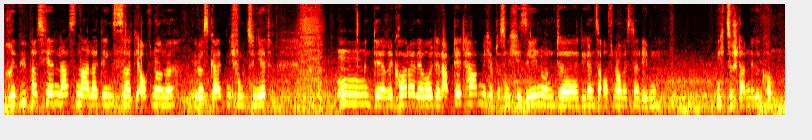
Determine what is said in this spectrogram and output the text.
Revue passieren lassen. Allerdings hat die Aufnahme über Skype nicht funktioniert. Mm, der Rekorder, der wollte ein Update haben. Ich habe das nicht gesehen und äh, die ganze Aufnahme ist dann eben nicht zustande gekommen.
